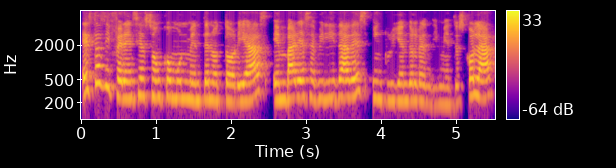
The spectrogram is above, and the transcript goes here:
Estas diferencias son comúnmente notorias en varias habilidades, incluyendo el rendimiento escolar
